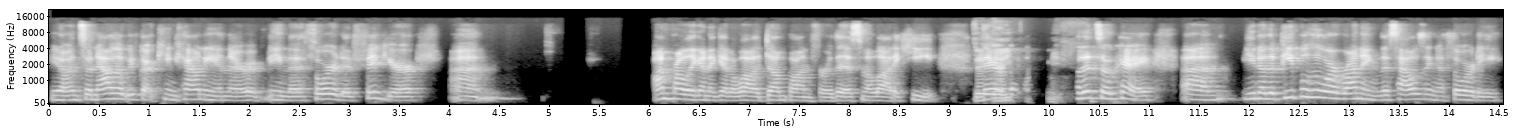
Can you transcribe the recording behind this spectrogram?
you know, and so now that we've got King County in there being the authoritative figure, um, I'm probably going to get a lot of dump on for this and a lot of heat there, but it's okay. Um, you know, the people who are running this housing authority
